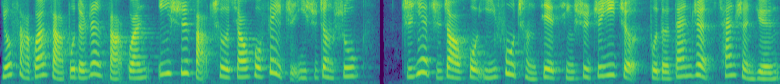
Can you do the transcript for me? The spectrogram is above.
有法官法不得任法官、医师法撤销或废止医师证书、执业执照或移付惩戒情事之一者，不得担任参审员。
